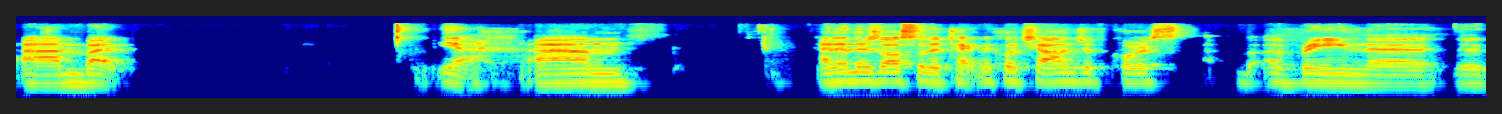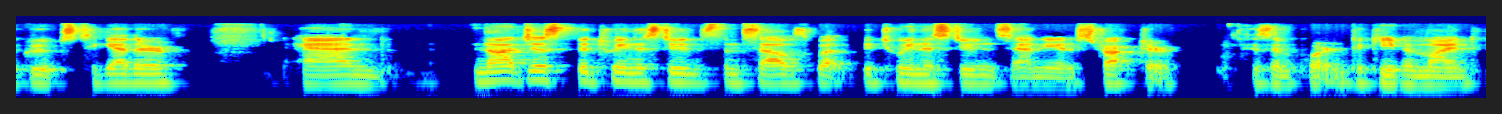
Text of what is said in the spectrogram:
but yeah. Um, and then there's also the technical challenge, of course, of bringing the, the groups together and not just between the students themselves, but between the students and the instructor is important to keep in mind.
